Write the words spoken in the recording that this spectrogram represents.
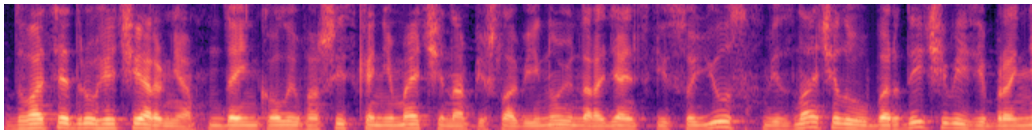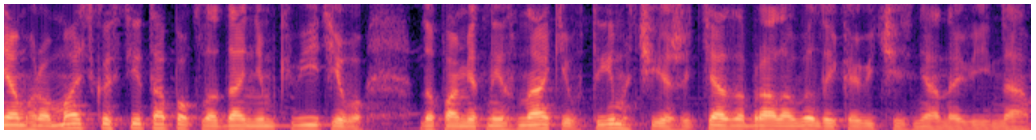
22 червня, день, коли фашистська Німеччина пішла війною на радянський союз, відзначили у Бердичеві зібранням громадськості та покладанням квітів до пам'ятних знаків тим, чиє життя забрала велика вітчизняна війна.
